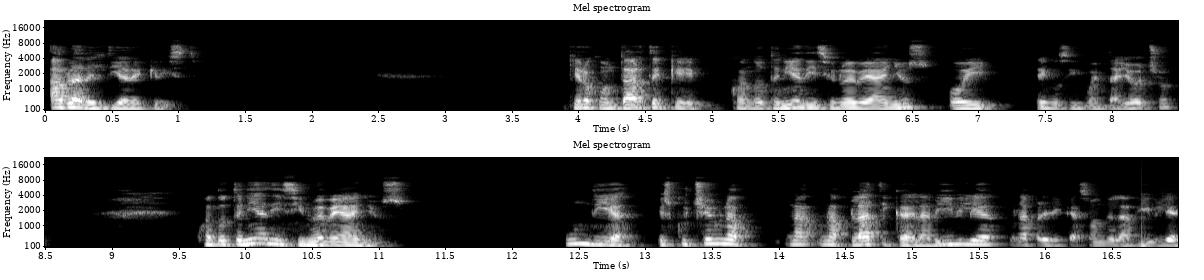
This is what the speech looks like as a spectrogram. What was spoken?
habla del día de Cristo. Quiero contarte que cuando tenía 19 años, hoy tengo 58, Cuando tenía 19 años, un día escuché una, plática de la Biblia, una predicación de la Biblia,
